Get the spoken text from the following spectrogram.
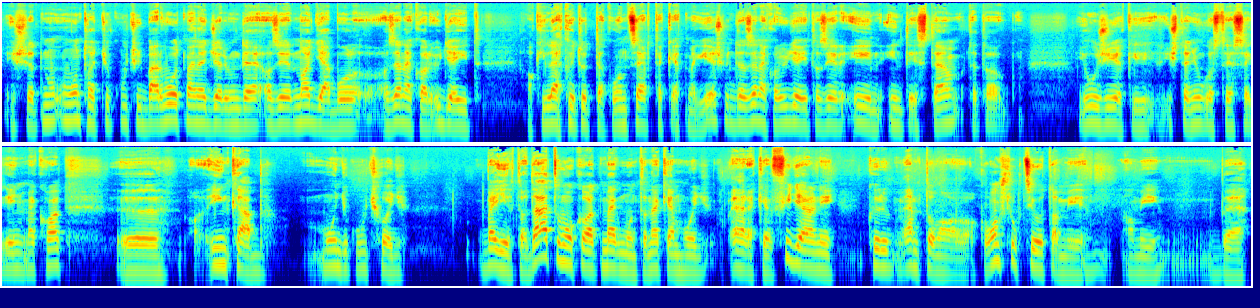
és hát mondhatjuk úgy, hogy bár volt menedzserünk, de azért nagyjából a zenekar ügyeit, aki lekötötte koncerteket, meg ilyesmit, de a zenekar ügyeit azért én intéztem, tehát a Józsi, aki Isten nyugosztalja szegény meghalt, inkább mondjuk úgy, hogy beírta a dátumokat, megmondta nekem, hogy erre kell figyelni, körül, nem tudom a, a konstrukciót, ami, amibe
